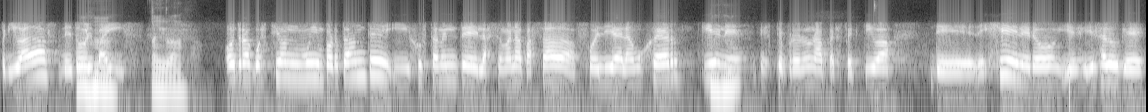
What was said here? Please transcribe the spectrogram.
privadas de todo uh -huh. el país. Ahí va. Otra cuestión muy importante, y justamente la semana pasada fue el Día de la Mujer, tiene uh -huh. este programa una perspectiva de, de género, y es, y es, algo que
